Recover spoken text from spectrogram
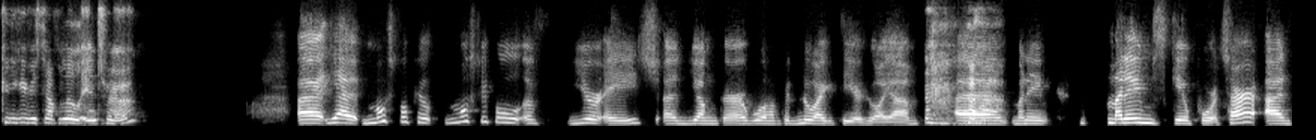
can you give yourself a little intro? Uh, yeah, most people most people of your age and younger will have got no idea who I am. Uh, my name my name's Gail Porter, and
